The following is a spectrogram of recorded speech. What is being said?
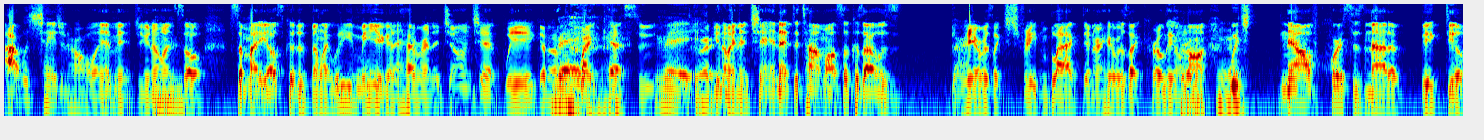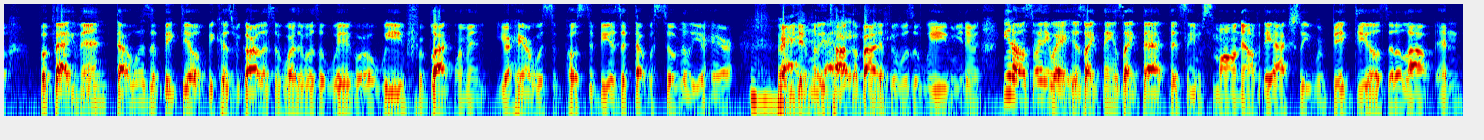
I was changing her whole image, you know, and Mhm. so somebody else could have been like, "What do you mean you're going to have her in a Joan Jett wig and a Right. white cat suit?" Right. Right. You know, and in, and at the time also because I was her hair was like straight and black, then her hair was like curly and long, yeah. which now of course is not a big deal. But back then, that was a big deal because regardless of whether it was a wig or a weave for black women, your hair was supposed to be as if that was still really your hair. Mhm. And Right, you didn't really right, talk about if it was a weave. And you didn't, you know. So anyway, it's like things like that that seem small now, but they actually were big deals that allowed and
